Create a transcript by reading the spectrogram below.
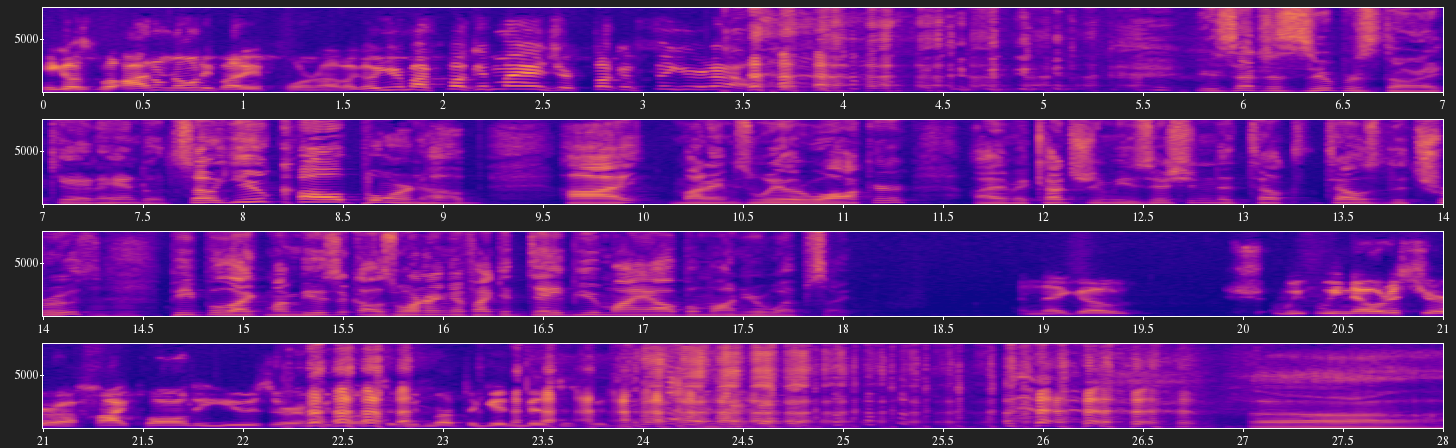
He goes, well, I don't know anybody at Pornhub. I go, you're my fucking manager. Fucking figure it out. You're such a superstar. I can't handle it. So you call Pornhub. Hi, my name is Wheeler Walker. I am a country musician that tel- tells the truth. People like my music. I was wondering if I could debut my album on your website. and they go, we, we noticed you're a high quality user, and we'd love, to, we'd love to get in business with you. Uh,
